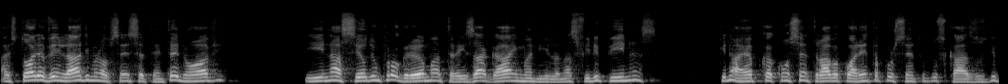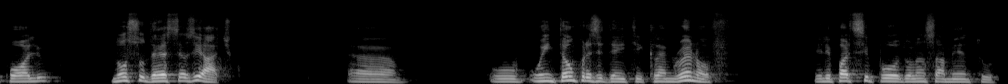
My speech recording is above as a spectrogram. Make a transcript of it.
A história vem lá de 1979 e nasceu de um programa 3H em Manila, nas Filipinas, que na época concentrava 40% dos casos de polio no Sudeste Asiático. Uh, o, o, então presidente Clem Renoff ele participou do lançamento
